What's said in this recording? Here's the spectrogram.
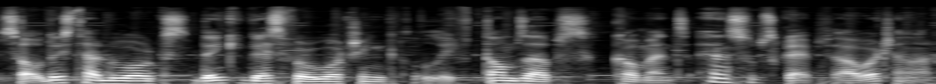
So this card works, thank you guys for watching, leave thumbs ups, comments and subscribe to our channel.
